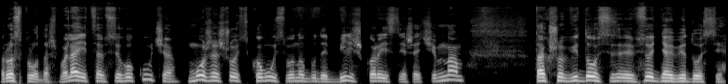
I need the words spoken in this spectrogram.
розпродаж. Валяється всього куча. Може, щось комусь воно буде більш корисніше, ніж нам. Так що відос, е, сьогодні в відосі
